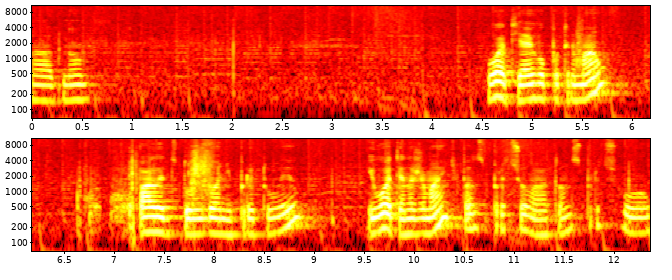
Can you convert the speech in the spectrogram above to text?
Ладно. От, я його потримав. Палець до ладоні притулив. І от я нажимаю, типа, спрацювати, он спрацював.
